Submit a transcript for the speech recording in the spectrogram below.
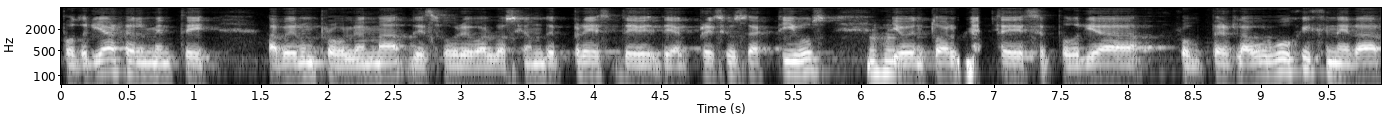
podría realmente haber un problema de sobrevaluación de, de, precios de activos y eventualmente se podría romper la burbuja y generar,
